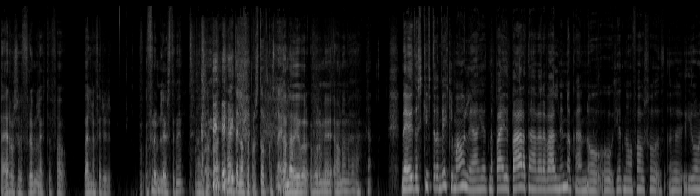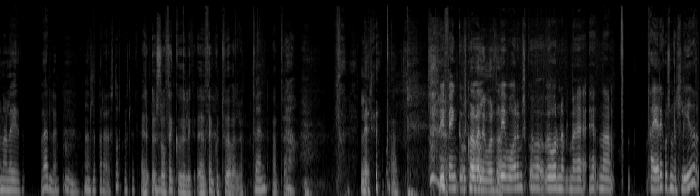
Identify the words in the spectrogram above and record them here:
það er rosa frumlegt að fá velum fyrir frumlegustu mynd. Bara, þetta er náttúrulega bara stórkostlega. Þannig að við vor, vorum í ánað með það. Já. Nei, þetta skiptir að miklu máli að hérna bæði bara það að vera valin inn kann og, og hérna að fá svo uh, jónalegið velun. Mm. Það er bara stórkostlega. Svo fengum við líka, við fengum tvö velun. Tvenn. Ja, tvenn. Leirið. Við fengum sko, við vorum sko, við vorum nefnilega með hérna, það er eitthvað svona hliðar,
